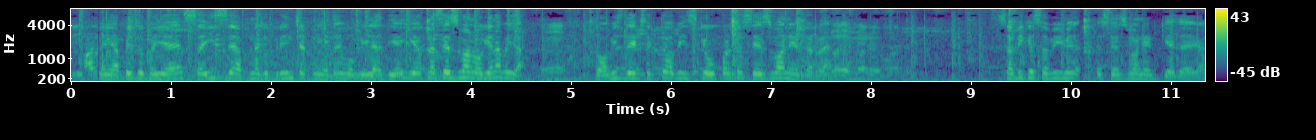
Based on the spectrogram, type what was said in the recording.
तो यहाँ पे जो भैया है सही से अपना जो ग्रीन चटनी होता है वो मिला दिया। ये अपना सेजवान हो गया ना भैया? तो अभी देख सकते हो अभी इसके ऊपर से सेजवान ऐड कर रहा है। सभी के सभी में सेजवान ऐड किया जाएगा।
